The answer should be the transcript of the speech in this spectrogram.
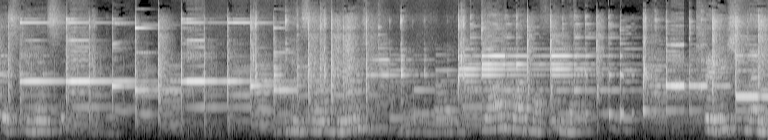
ஃபெஸ்டிவல்ஸ் செலிப்ரேட் யார் பாருமா ஃபுல்லாக ட்ரெடிஷ்னல்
